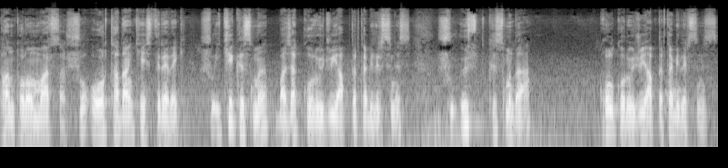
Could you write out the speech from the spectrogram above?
pantolon varsa şu ortadan kestirerek şu iki kısmı bacak koruyucu yaptırtabilirsiniz. Şu üst kısmı da kol koruyucu yaptırtabilirsiniz.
